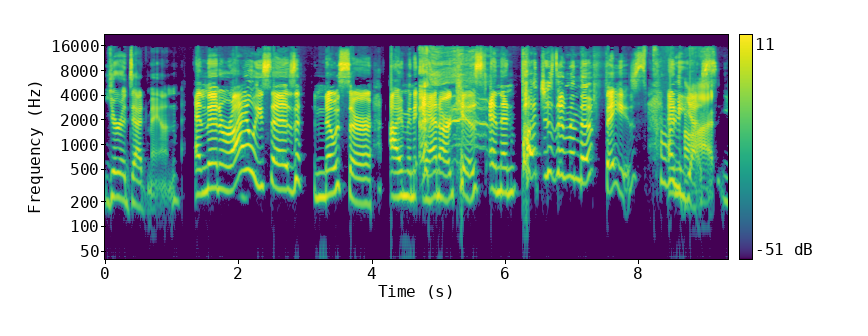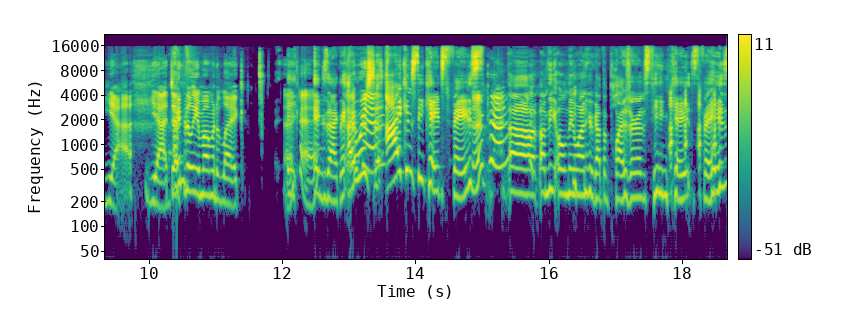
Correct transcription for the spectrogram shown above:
You're a dead man. And then Riley says, No, sir, I'm an anarchist, and then punches him in the face. and Pretty yes, hot. yeah, yeah, definitely a moment of like, okay. Exactly. I wish I can see Kate's face. Okay. Uh, I'm the only one who got the pleasure of seeing Kate's face,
